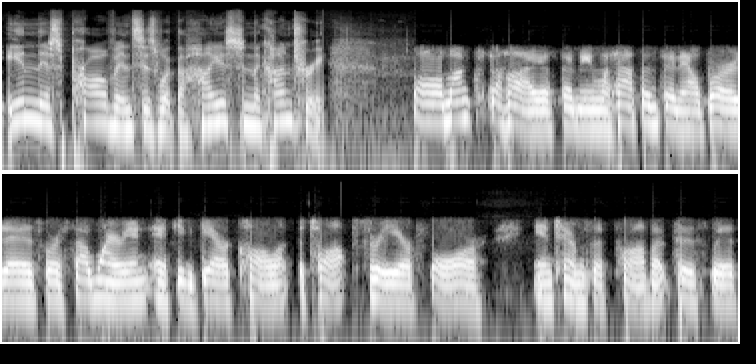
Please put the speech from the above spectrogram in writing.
in this province is what the highest in the country. Well, amongst the highest. I mean, what happens in Alberta is we're somewhere in, if you dare call it, the top three or four in terms of provinces with,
